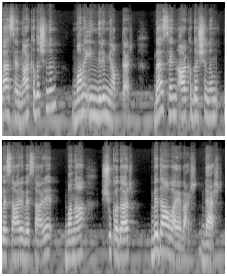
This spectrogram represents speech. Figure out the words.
ben senin arkadaşınım, bana indirim yap der. Ben senin arkadaşınım vesaire vesaire bana şu kadar bedavaya ver der.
